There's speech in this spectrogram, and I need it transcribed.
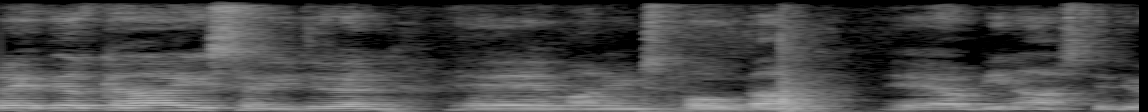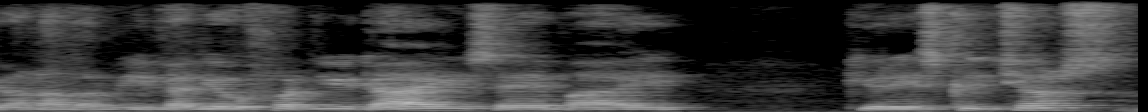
Right there guys, how you doing? Uh, my name's Paul Dunn. Uh, I've been asked to do another wee video for you guys uh, by Curious Creatures.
